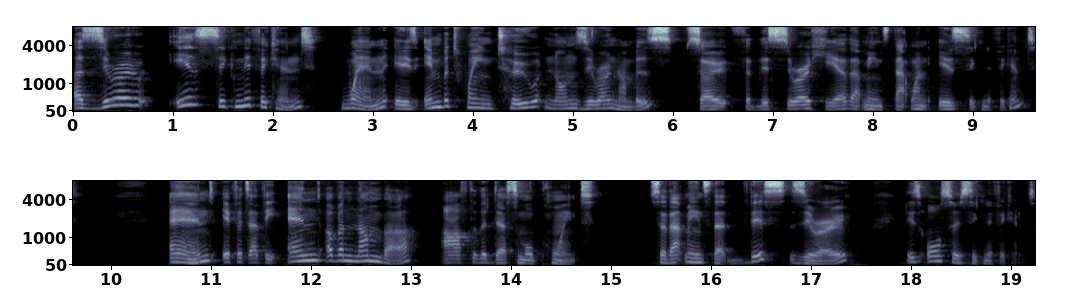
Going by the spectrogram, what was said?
a zero is significant when it is in between two non-zero numbers. So for this zero here, that means that one is significant. And if it's at the end of a number after the decimal point. So that means that this zero is also significant.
